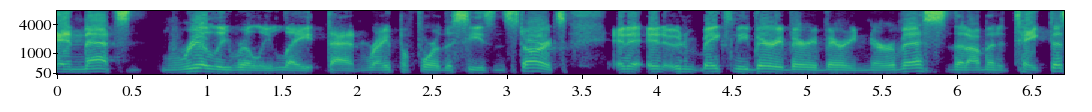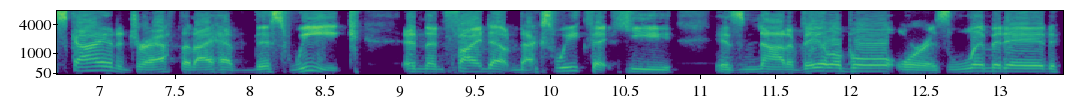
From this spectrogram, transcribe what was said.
and that's really really late then right before the season starts and it, it makes me very very very nervous that i'm going to take this guy in a draft that i have this week and then find out next week that he is not available or is limited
